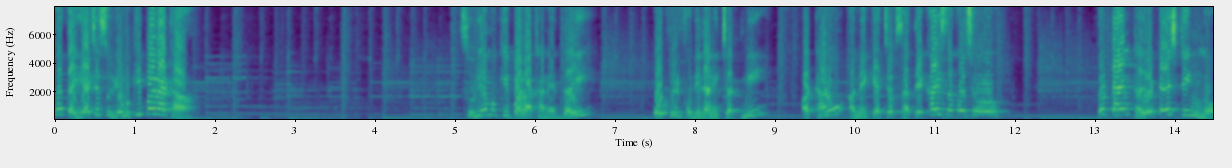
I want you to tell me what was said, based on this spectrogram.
તો તૈયાર છે સૂર્યમુખી પરાઠા. સૂર્યમુખી પરાઠાને દહીં, કોથમીર ફુદીનાની ચટણી અઠાણું અને કેચઅપ સાથે ખાઈ શકો છો. તો ટાઈમ થયો ટેસ્ટિંગનો.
